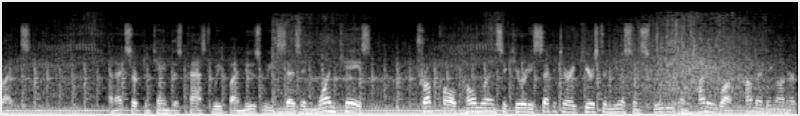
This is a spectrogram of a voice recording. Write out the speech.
writes. An excerpt obtained this past week by Newsweek says in one case, Trump called Homeland Security Secretary Kirstjen Nielsen sweetie and honey while commenting on her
